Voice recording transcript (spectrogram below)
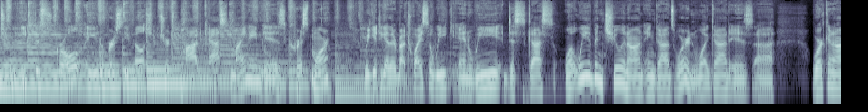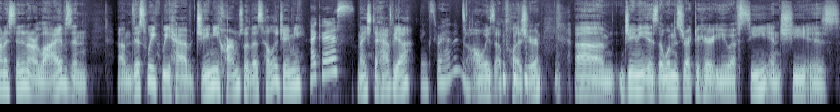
to Eat the Scroll, a University Fellowship Church podcast. My name is Chris Moore. We get together about twice a week and we discuss what we have been chewing on in God's Word and what God is uh, working on us in, in our lives. And um, this week we have Jamie Harms with us. Hello, Jamie. Hi, Chris. Nice to have you. Thanks for having me. It's always a pleasure. um, Jamie is the women's director here at UFC, and she is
